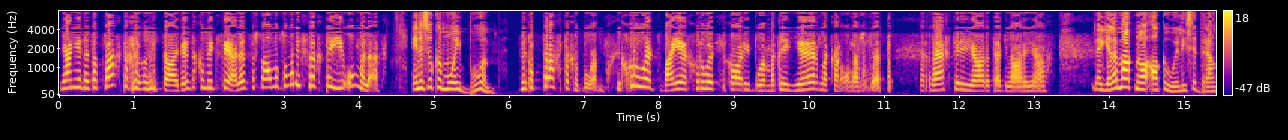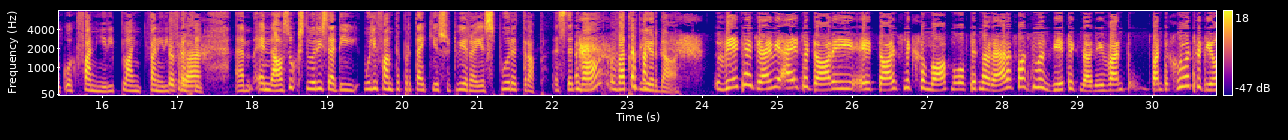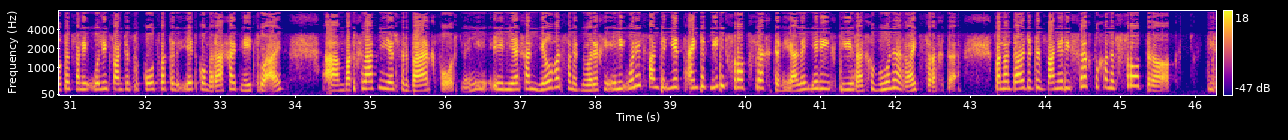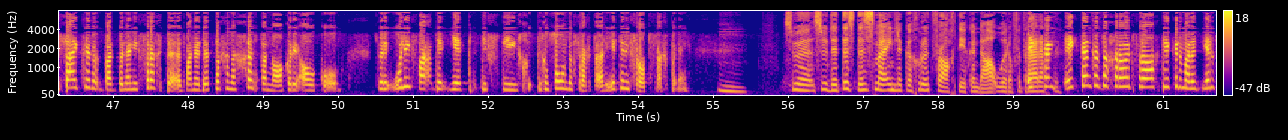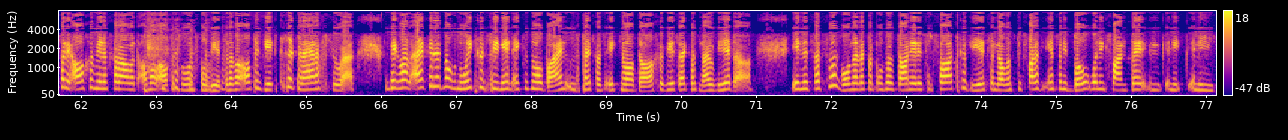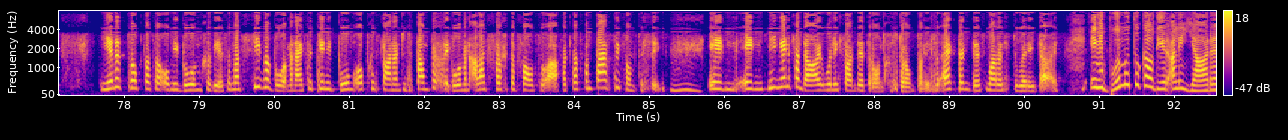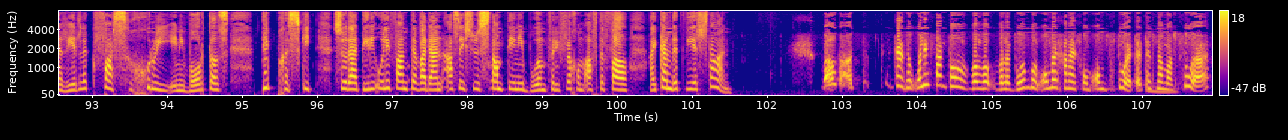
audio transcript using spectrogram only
Ja nee, dis 'n pragtige oes daai. Dis hoekom ek sê hulle versamel sommer die vrugte hier om hulle. En is ook 'n mooi boom. Dis 'n pragtige boom. 'n Groot, baie groot skadieboom wat jy heerlik kan ondersit regte die jaar het hy blare ja. Nou julle maak nou alkoholiese drank ook van hierdie plant van hierdie vruggie. Ehm um, en daar's ook stories dat die olifante partykeer so twee rye spore trap. Is dit waar? Wat gebeur daar? Weet jy Jamie Eise daardie het daai fliek gemaak, maar of dit nou regtig was so weet ek nou nie want want 'n groot gedeelte van die olifante se kos wat hulle eet kom reguit net so uit um, wat glad nie eers verwerk word nie. En jy gaan heelwat van dit nodig hê. En die olifante eet eintlik nie die vrot vrugte nie. Hulle eet die diere gewone ryp vrugte want onthou dit is wanneer die vrug begin vrot raak die suiker wat binne in die vrugte is wanneer dit begin gis dan maak dit die alkohol. So die olifante eet die die, die gesonde vrugte hulle eet nie die vrot vrugte nie. Hmm. So so dit is dis my eintlik 'n groot vraagteken daaroor of dit regtig Ek dink ek dink dit is 'n groot vraagteken maar dit is een van die algemene vrae wat almal altyd wil wil weet. Hulle wil altyd weet is dit regtig so? Ek dink wel ek het dit nog nooit gesien en ek was nou al baie in oestyd was ek nou al daar gewees ek was nou weer daar. En dit was so wonderlik want ons was daar in die reservaat gewees en daar was toevallig een van die bulolifante in in die in die Die hele trop was al om die boom gewees, 'n massiewe boom en hy het teen die boom opgestaan en toe stamp hy die boom en al die vrugte val so af. Dit was fantasties om te sien. Hmm. En en nie een van daai olifante het rondgestrompel nie. So ek dink dis maar 'n storie daai. En die boom het ook al deur al die jare redelik vas gegroei en die wortels diep geskiet sodat hierdie olifante wat dan as hy so stamp teen die boom vir die vrug om af te val, hy kan dit weerstaan. Wel, kyk, 'n olifant wil wil wil 'n boom wil om hy gaan hy vir hom omstoot. Dit is nou maar so.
